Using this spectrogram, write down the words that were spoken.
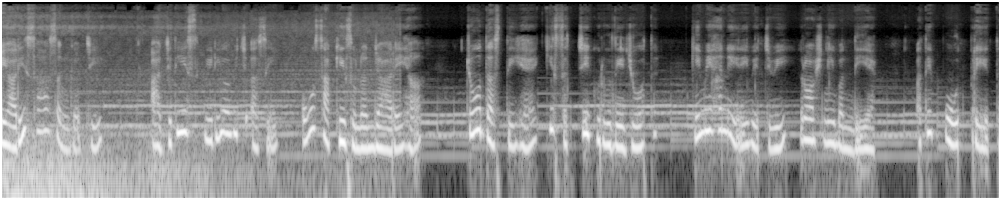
ਪਿਆਰੀ ਸਾਧ ਸੰਗਤ ਜੀ, ਅੱਜ ਦੀ ਇਸ ਵੀਡੀਓ ਵਿੱਚ ਅਸੀਂ ਉਹ ਸਾਖੀ ਸੁਣਨ ਜਾ ਰਹੇ ਹਾਂ, ਜੋ ਦੱਸਦੀ ਹੈ ਕਿ ਸੱਚੇ ਗੁਰੂ ਦੀ ਜੋਤ ਕਿਵੇਂ ਹਨੇਰੇ ਵਿੱਚ ਵੀ ਰੋਸ਼ਨੀ ਬੰਦੀ ਹੈ ਅਤੇ ਭੂਤ ਪ੍ਰੇਤ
